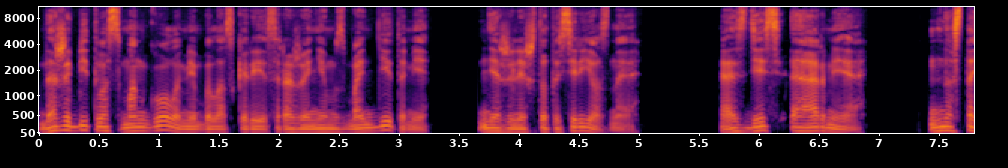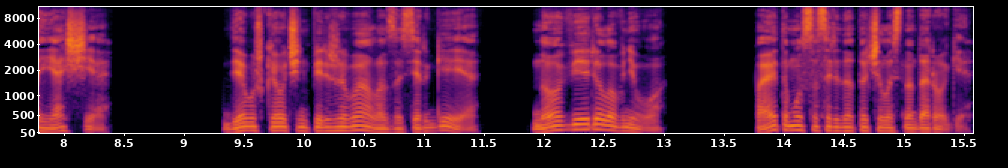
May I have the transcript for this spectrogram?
Даже битва с монголами была скорее сражением с бандитами, нежели что-то серьезное. А здесь армия. Настоящая. Девушка очень переживала за Сергея, но верила в него поэтому сосредоточилась на дороге.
